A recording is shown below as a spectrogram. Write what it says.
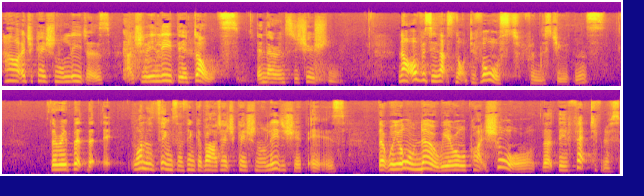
how educational leaders actually lead the adults in their institution. Now, obviously, that's not divorced from the students. But the, one of the things I think about educational leadership is that we all know, we are all quite sure, that the effectiveness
